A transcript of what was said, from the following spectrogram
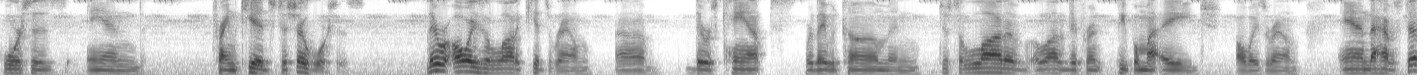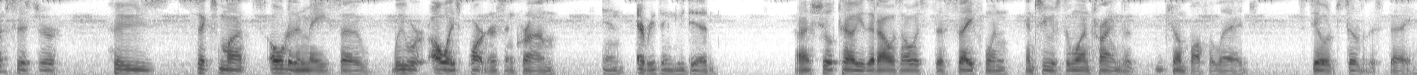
horses and trained kids to show horses. There were always a lot of kids around. Um, there was camps where they would come and just a lot of a lot of different people my age always around. And i have a stepsister who's six months older than me so we were always partners in crime in everything we did. Uh, she'll tell you that i was always the safe one and she was the one trying to jump off a ledge still still to this day.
